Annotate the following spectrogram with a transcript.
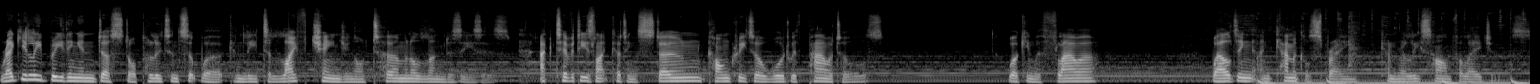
Regularly breathing in dust or pollutants at work can lead to life changing or terminal lung diseases. Activities like cutting stone, concrete, or wood with power tools, working with flour, welding, and chemical spraying can release harmful agents.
